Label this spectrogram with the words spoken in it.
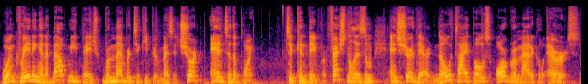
When creating an About Me page, remember to keep your message short and to the point. To convey professionalism, ensure there are no typos or grammatical errors.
